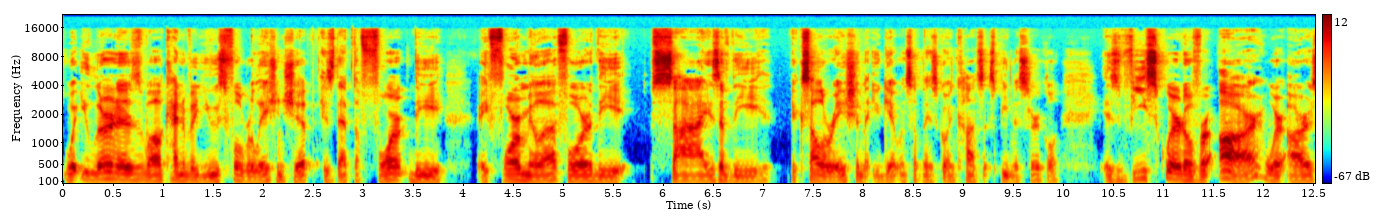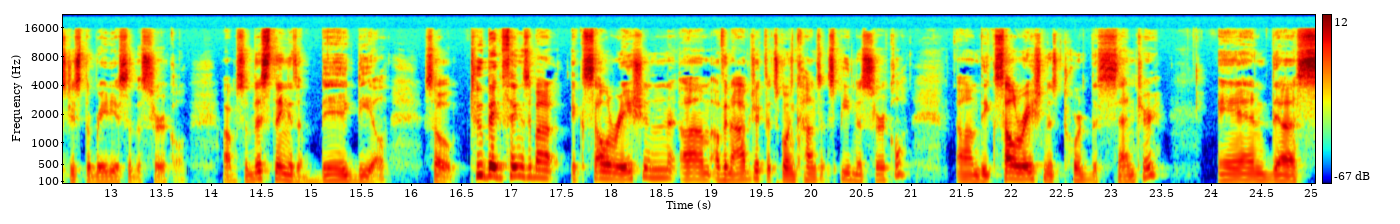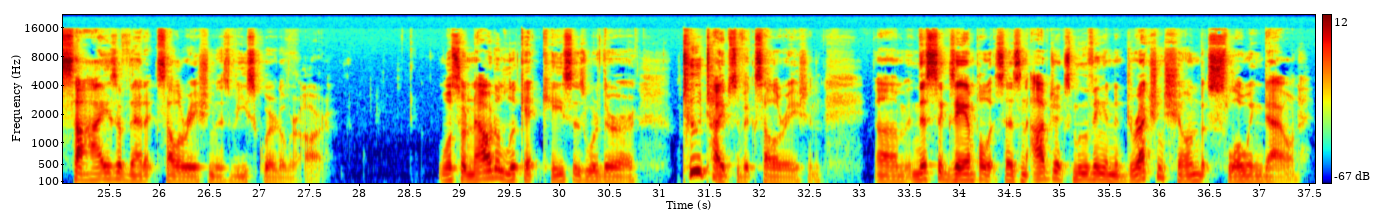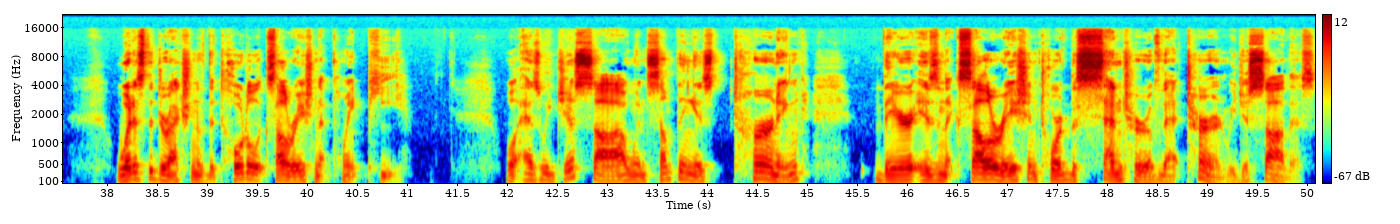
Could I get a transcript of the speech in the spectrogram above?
what you learn is, well, kind of a useful relationship is that the form the a formula for the size of the acceleration that you get when something's going constant speed in a circle is v squared over r, where r is just the radius of the circle. Um, so this thing is a big deal. So two big things about acceleration um, of an object that's going constant speed in a circle um, the acceleration is toward the center, and the size of that acceleration is v squared over r. Well, so now to look at cases where there are two types of acceleration. Um, in this example, it says an object's moving in a direction shown but slowing down. What is the direction of the total acceleration at point P? Well, as we just saw, when something is turning, there is an acceleration toward the center of that turn. We just saw this.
